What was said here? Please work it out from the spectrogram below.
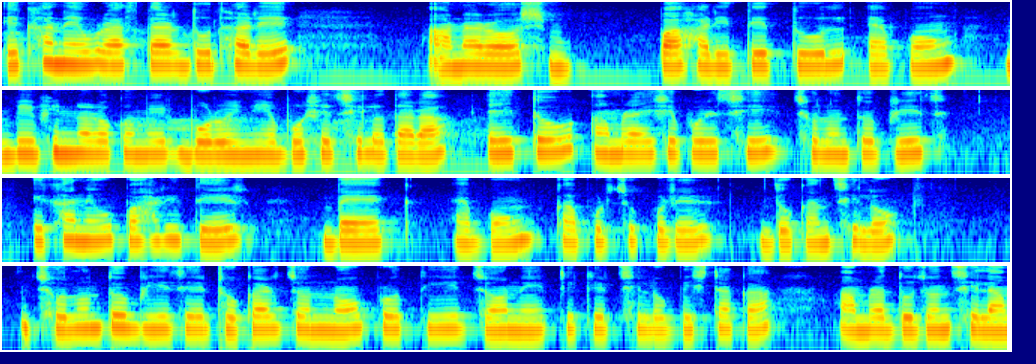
এখানেও রাস্তার দুধারে আনারস, পাহাড়ি তেঁতুল এবং বিভিন্ন রকমের বড়ই নিয়ে বসেছিল তারা। এই তো আমরা এসে পড়েছি ঝুলন্ত ব্রিজ। এখানেও পাহাড়িদের ব্যাগ এবং কাপড় চোপড়ের দোকান ছিল। ঝুলন্ত ব্রিজে ঢোকার জন্য প্রতি জনে টিকিট ছিল বিশ টাকা। আমরা দুজন ছিলাম,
